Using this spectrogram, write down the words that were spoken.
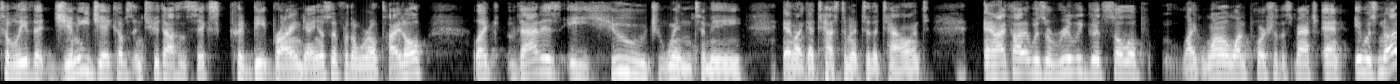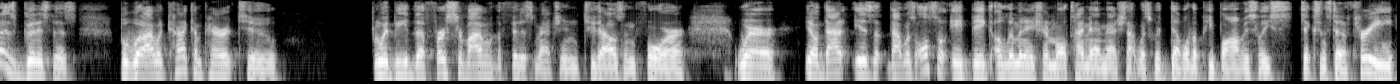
to believe that Jimmy Jacobs in 2006 could beat Bryan Danielson for the world title, like that is a huge win to me and like a testament to the talent. And I thought it was a really good solo, like one-on-one portion of this match. And it was not as good as this, but what I would kind of compare it to would be the first survival of the fittest match in 2004 where you know that is that was also a big elimination multi-man match that was with double the people obviously six instead of three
